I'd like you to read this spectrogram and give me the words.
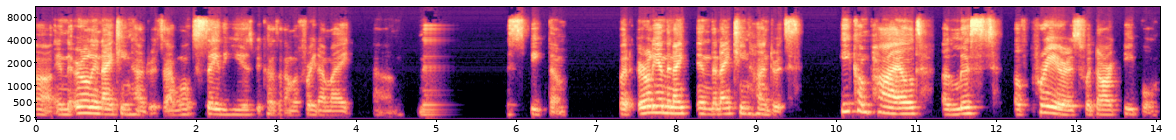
uh, in the early 1900s. I won't say the years because I'm afraid I might um, misspeak them. But early in the, in the 1900s, he compiled a list of prayers for dark people.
